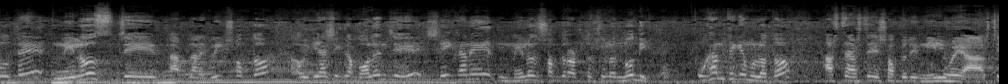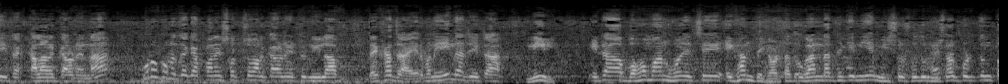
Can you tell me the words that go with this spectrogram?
বলতে নীলোস, যে আপনার গ্রিক শব্দ, ঐতিহাসিকরা বলেন যে সেইখানে নীলোস শব্দের অর্থ ছিল নদী। ওখান থেকে মূলত আস্তে আস্তে এই শব্দটি নীল হয়ে আসছে। এটা কালারের কারণে না, কোনো কোনো জায়গায় পানি স্বচ্ছ হওয়ার কারণে একটু নীলাভ দেখা যায়। এর মানে এই না যে এটা নীল। এটা বহমান হয়েছে এখান থেকে। অর্থাৎ উগান্ডা থেকে নিয়ে মিশর সুদূর মিশর পর্যন্ত,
